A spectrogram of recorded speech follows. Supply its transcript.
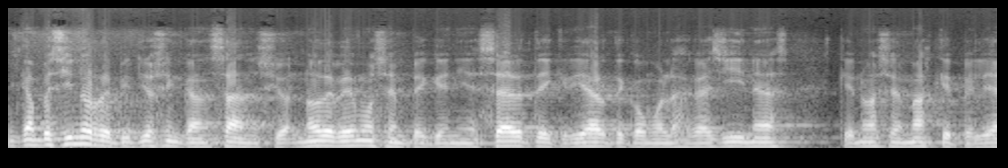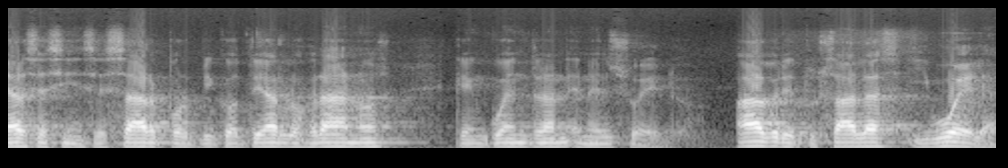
El campesino repitió sin cansancio, no debemos empequeñecerte y criarte como las gallinas que no hacen más que pelearse sin cesar por picotear los granos que encuentran en el suelo. Abre tus alas y vuela.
